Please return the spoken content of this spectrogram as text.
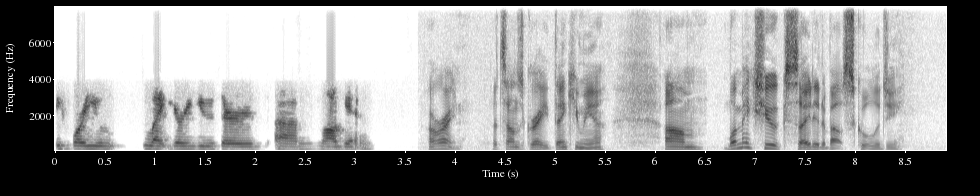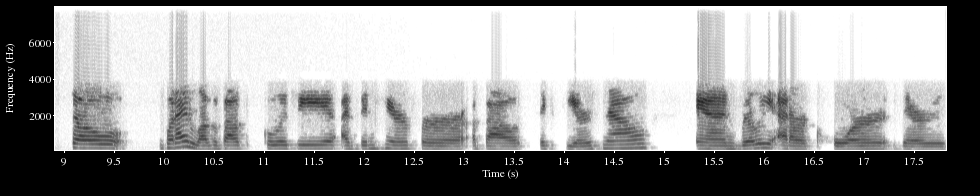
before you let your users um, log in. All right. That sounds great. Thank you, Mia. Um, what makes you excited about Schoology? So, what I love about Schoology, I've been here for about six years now. And really, at our core, there's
